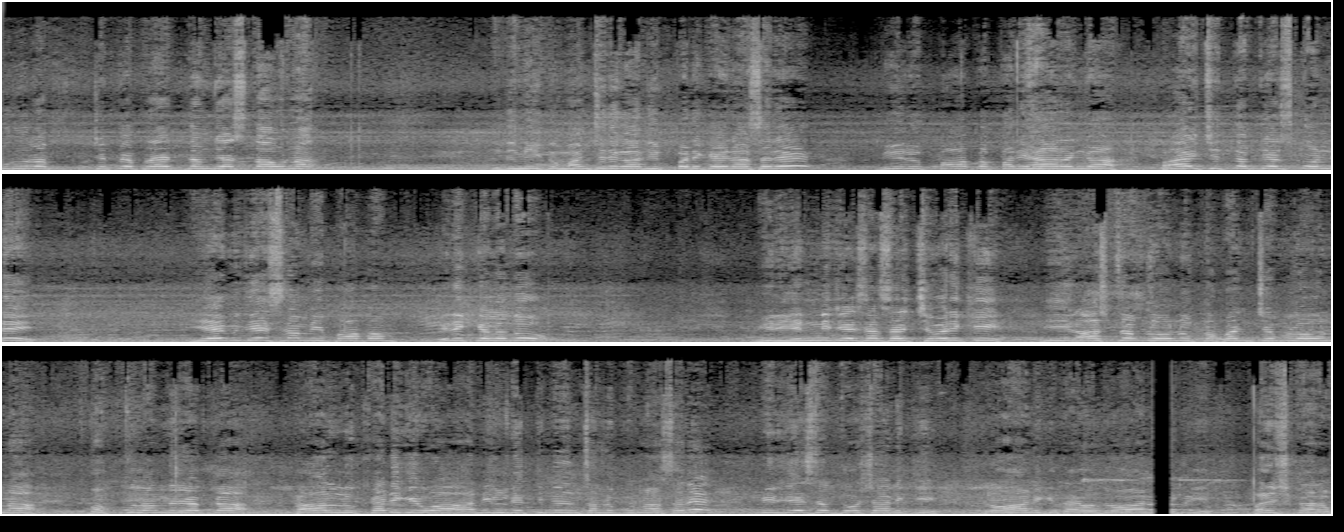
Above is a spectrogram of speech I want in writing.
ఊరూర చెప్పే ప్రయత్నం చేస్తూ ఉన్నారు. ఇది మీకు మంచిది కాదు ఇప్పటికైనా సరే మీరు పాప పరిహారంగా ప్రాయచిత్తం చేసుకోండి. ఏమి చేసినా మీ పాపం వెనక్కెళ్ళదు. మీరు ఎన్ని చేసినా సరే చివరికి ఈ రాష్ట్రంలోనూ ప్రపంచంలో ఉన్న భక్తులందరి యొక్క కాళ్ళు కడిగి అనిల్ నెత్తి మీద చల్లుకున్నా సరే మీరు చేసిన దోషానికి ద్రోహానికి దైవ ద్రోహానికి పరిష్కారం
